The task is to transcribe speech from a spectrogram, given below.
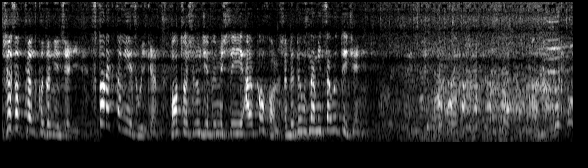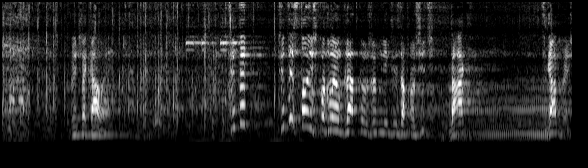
że jest od piątku do niedzieli. Wtorek to nie jest weekend. Po coś ludzie wymyślili alkohol, żeby był z nami cały tydzień. Wyczekałem. Czy ty, czy ty stoisz pod moją klatką, żeby mnie gdzieś zaprosić? Tak? Zgadłeś.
